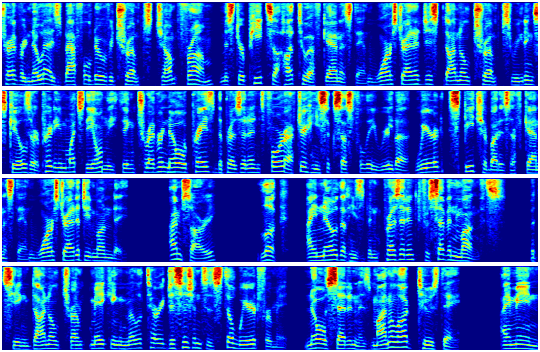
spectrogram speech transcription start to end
Trevor Noah is baffled over Trump's jump from Mr. Pizza Hut to Afghanistan war strategist Donald Trump's reading skills are pretty much the only thing Trevor Noah praised the president for after he successfully read a weird speech about his Afghanistan war strategy Monday. I'm sorry. Look, I know that he's been president for seven months, but seeing Donald Trump making military decisions is still weird for me, Noah said in his monologue Tuesday. I mean,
